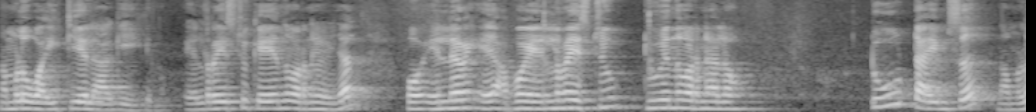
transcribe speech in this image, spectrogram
നമ്മൾ വൈ ടി എൽ ആകിയിരിക്കുന്നു എൽ റേസ് ടു കെ എന്ന് പറഞ്ഞു കഴിഞ്ഞാൽ അപ്പോൾ എൽ അപ്പോൾ എൽ റേസ് ടു ടു എന്ന് പറഞ്ഞാലോ? ടു ടൈംസ് നമ്മൾ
